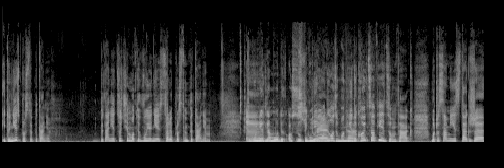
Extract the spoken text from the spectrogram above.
I to nie jest proste pytanie. Pytanie, co cię motywuje, nie jest wcale prostym pytaniem. Szczególnie E, dla młodych osób. Szczególnie które- młodych osób, bo one nie tak. do końca wiedzą, tak? Bo czasami jest tak, że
